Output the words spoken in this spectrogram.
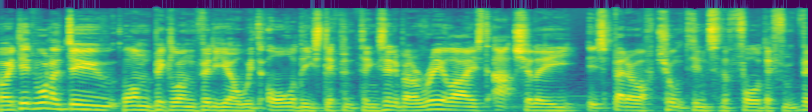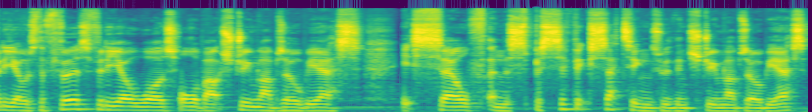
So I did want to do one big long video with all these different things in it, but I realized actually it's better off chunked into the four different videos. The first video was all about Streamlabs OBS itself and the specific settings within Streamlabs OBS,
